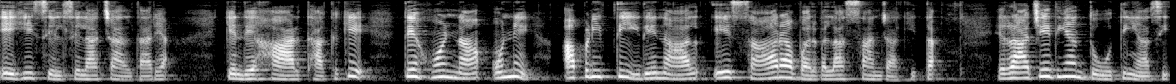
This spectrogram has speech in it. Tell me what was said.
ਇਹੀ ਸਿਲਸਿਲਾ ਚੱਲਦਾ ਰਿਹਾ। ਕਹਿੰਦੇ ਹਾਰ ਥੱਕ ਕੇ ਤੇ ਹੁਣ ਨਾ ਉਹਨੇ ਆਪਣੀ ਧੀ ਦੇ ਨਾਲ ਇਹ ਸਾਰਾ ਵਲਵਲਾ ਸਾਂਝਾ ਕੀਤਾ। ਰਾਜੇ ਦੀਆਂ ਦੋ ਧੀਆਂ ਸੀ,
